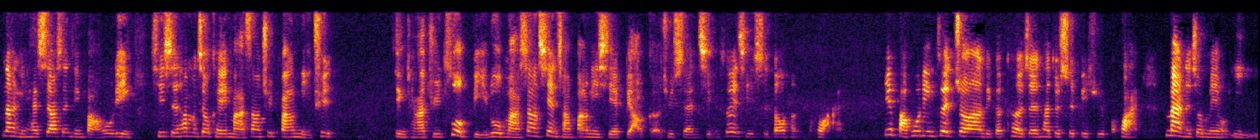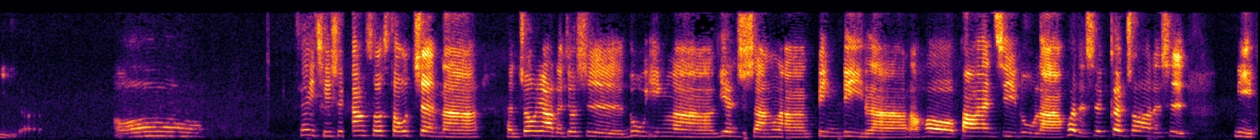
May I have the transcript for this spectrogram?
那你还是要申请保护令。其实他们就可以马上去帮你去警察局做笔录，马上现场帮你写表格去申请。所以其实都很快，因为保护令最重要的一个特征，它就是必须快，慢了就没有意义了。哦，所以其实刚说搜证啊。很重要的就是录音啦、验伤啦、病历啦，然后报案记录啦，或者是更重要的是，你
